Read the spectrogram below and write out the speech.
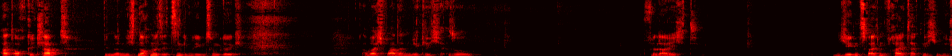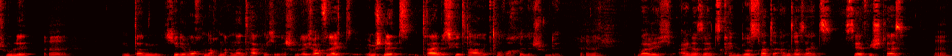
Hat auch geklappt. Bin dann nicht nochmal sitzen geblieben zum Glück. Aber ich war dann wirklich, also vielleicht jeden zweiten Freitag nicht in der Schule Mhm. und dann jede Woche noch einen anderen Tag nicht in der Schule. Ich war vielleicht im Schnitt drei bis vier Tage pro Woche in der Schule, Mhm. Weil ich einerseits keine Lust hatte, andererseits sehr viel Stress. Mhm.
